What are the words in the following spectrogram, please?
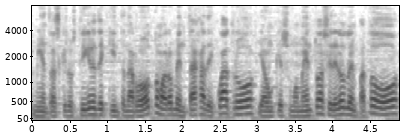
mientras que los Tigres de Quintana Roo tomaron ventaja de 4 y aunque su momento acelero lo empató,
